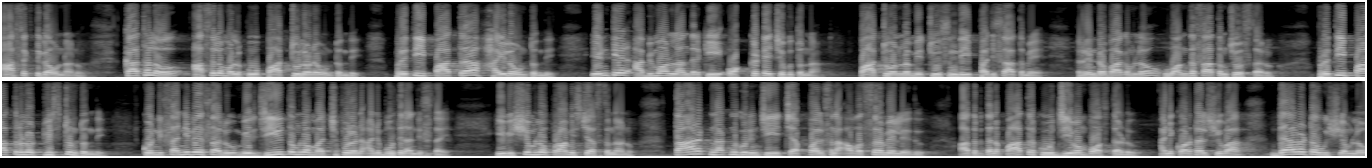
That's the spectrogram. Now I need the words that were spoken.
ఆసక్తిగా ఉన్నాను. కథలో అసలు మలుపు పార్ట్ టూలోనే ఉంటుంది. ప్రతి పాత్ర హైలో ఉంటుంది. ఎన్టీఆర్ అభిమానులందరికీ ఒక్కటే చెబుతున్నా పార్ట్ వన్లో మీరు చూసింది పది శాతమే. రెండో భాగంలో వంద శాతం చూస్తారు. ప్రతి పాత్రలో ట్విస్ట్ ఉంటుంది. కొన్ని సన్నివేశాలు మీరు జీవితంలో మర్చిపోలేని అనుభూతిని అందిస్తాయి. ఈ విషయంలో ప్రామిస్ చేస్తున్నాను. తారక్ నటన గురించి చెప్పాల్సిన అవసరమే లేదు. అతడు తన పాత్రకు జీవం పోస్తాడు. అని కొరటాల శివ దేవరట విషయంలో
